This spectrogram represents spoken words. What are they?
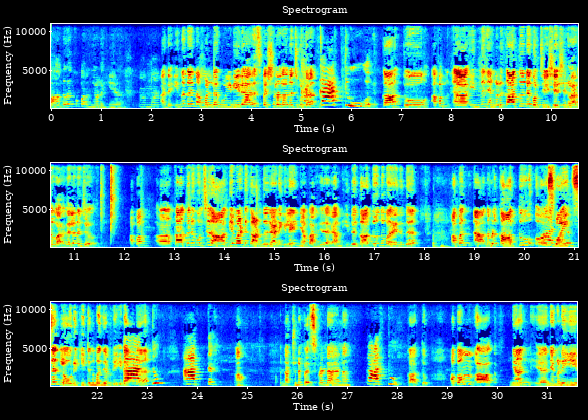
നച്ചുകുട്ടൻ സ്വാഗതം ഒക്കെ പറഞ്ഞു തുടങ്ങിയ? അതെ ഇന്നത്തെ നമ്മളുടെ വീഡിയോയിൽ ആരെ സ്പെഷ്യൽ ഉള്ളതെന്ന് നച്ചുകുട്ട കാത്തു. അപ്പം ഇന്ന് ഞങ്ങൾ കാത്തുവിന്റെ കുറച്ച് വിശേഷങ്ങളാണ് പറയുന്നത് അല്ലെന്ന് വെച്ചോ? അപ്പം കാത്തുവിനെ കുറിച്ച് ആദ്യമായിട്ട് കാണുന്നവരാണെങ്കിൽ ഞാൻ പറഞ്ഞു തരാം. ഇത് കാത്തു എന്ന് പറയുന്നത് അപ്പം നമ്മൾ കാത്തു സ്വൈൻസൺ ലോറിക്കീറ്റ് എന്ന് പറഞ്ഞ ബ്രീഡാണ് ആ. നച്ചുന്റെ ബെസ്റ്റ് ഫ്രണ്ട് ആരാണ്? കാത്തു. കാത്തു. അപ്പം ഞാൻ ഞങ്ങൾ ഈ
